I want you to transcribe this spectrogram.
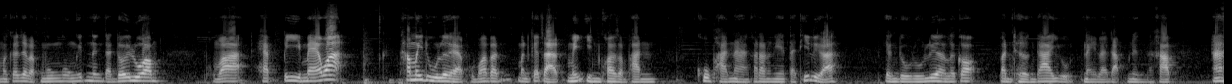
มันก็จะแบบงงๆนิดนึงแต่โดยรวม ผมว่าแฮปปี้แม้ว่า ถ้าไม่ดูเลยอะผมว่ามันก็จะไม่อินความสัมพันธ์คู่พานางก็เท่านั้แต่ที่เหลือยังดูรู้เรื่องแล้วก็บันเทิงได้อยู่ในระดับหนึ่งนะครับอะ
